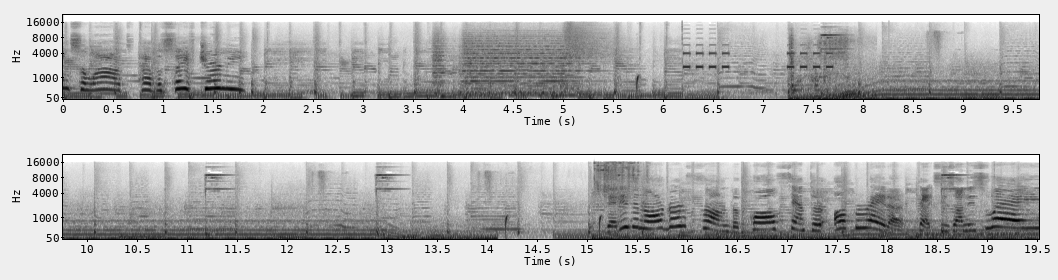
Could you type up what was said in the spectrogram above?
Thanks a lot. Have a safe journey. There is an order from the call center operator. Taxi's on its way.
